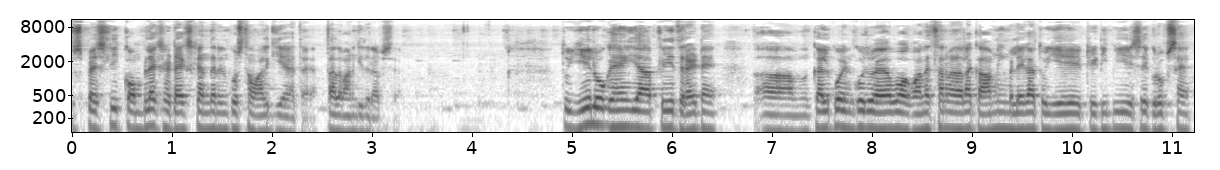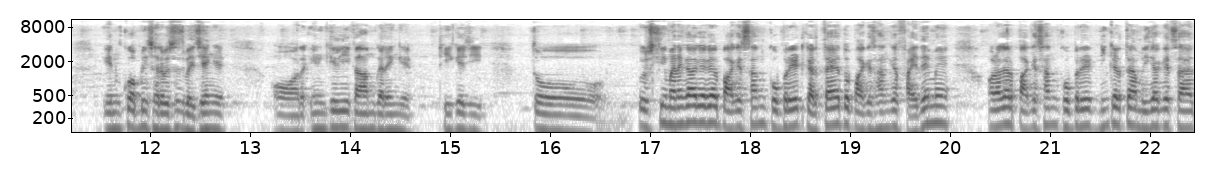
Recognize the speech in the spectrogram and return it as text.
स्पेशली कॉम्प्लेक्स अटैक्स के अंदर इनको इस्तेमाल किया जाता है, तालिबान की तरफ़ से। तो ये लोग हैं, ये आपके लिए थ्रेट हैं। कल को इनको जो है वो अफ़गानिस्तान में ज़्यादा काम नहीं मिलेगा तो ये टी टी पी जैसे ग्रुप्स हैं, इनको अपनी सर्विसेज़ भेजेंगे और इनके लिए काम करेंगे। ठीक है जी। तो इसलिए मैंने कहा कि अगर पाकिस्तान कोऑपरेट करता है तो पाकिस्तान के फ़ायदे में, और अगर पाकिस्तान कोऑपरेट नहीं करता अमेरिका के साथ,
